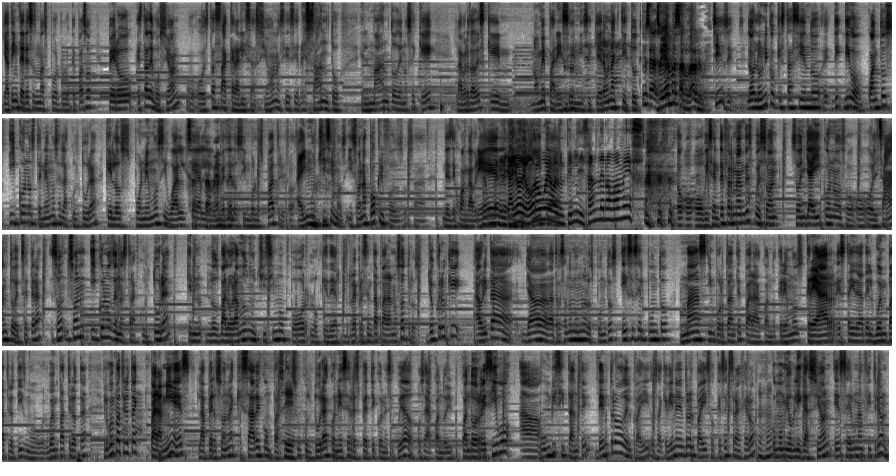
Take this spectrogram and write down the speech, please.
ya te intereses más por lo que pasó. Pero esta devoción o, esta sacralización, así decir, es santo, el manto de no sé qué, la verdad es que no me parece ni siquiera una actitud. o sea, eso ya no es saludable, güey. Sí, sí. Lo, único que está haciendo, eh, digo, ¿cuántos íconos tenemos en la cultura que los ponemos igual que al nivel de los símbolos patrios? Hay muchísimos y son apócrifos, o sea desde Juan Gabriel. El, gallo de oro, güey, Valentín Lizande, no mames. O, Vicente Fernández, pues son, son ya íconos, o, el santo, etcétera. Son, son íconos de nuestra cultura los valoramos muchísimo por lo que representa para nosotros. Yo creo que ahorita ya atrasándome uno de los puntos, ese es el punto más importante para cuando queremos crear esta idea del buen patriotismo o el buen patriota. El buen patriota para mí es la persona que sabe compartir su cultura con ese respeto y con ese cuidado. O sea, cuando, cuando recibo a un visitante dentro del país, o sea, que viene dentro del país o que es extranjero, como mi obligación es ser un anfitrión.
